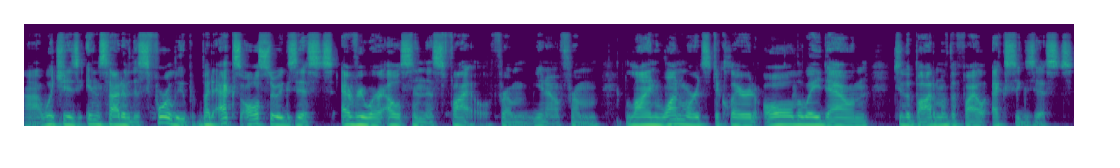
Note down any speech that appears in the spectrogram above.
uh, which is inside of this for loop, but x also exists everywhere else in this file, from, you know, from line 1 where it's declared all the way down to the bottom of the file, x exists.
